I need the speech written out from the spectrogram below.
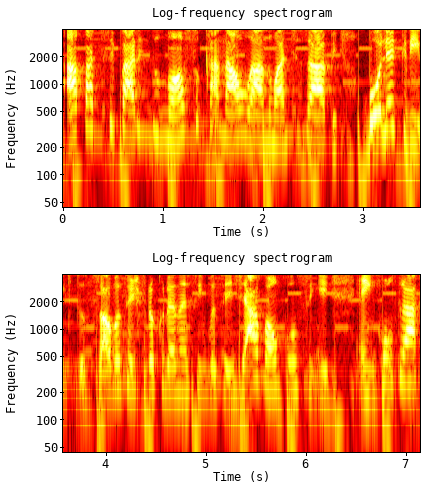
a participarem do nosso canal lá no WhatsApp, Bolha Cripto. Só vocês procurando assim, vocês já vão conseguir encontrar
